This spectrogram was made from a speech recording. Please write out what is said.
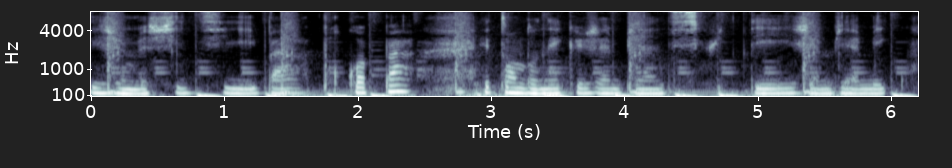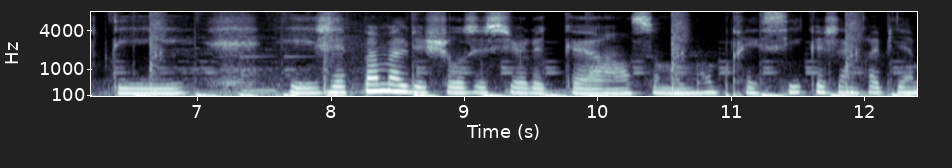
et je me suis dit, bah, pourquoi pas, étant donné que j'aime bien discuter, j'aime bien m'écouter et j'ai pas mal de choses sur le cœur en ce moment précis que j'aimerais bien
